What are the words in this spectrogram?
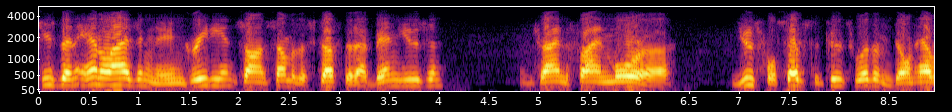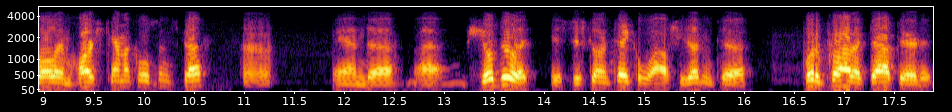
She's been analyzing the ingredients on some of the stuff that I've been using, and trying to find more uh, useful substitutes with them. Don't have all them harsh chemicals and stuff. Uh-huh. And uh, uh, she'll do it. It's just going to take a while. She doesn't uh, put a product out there that,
